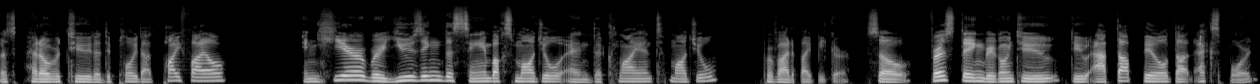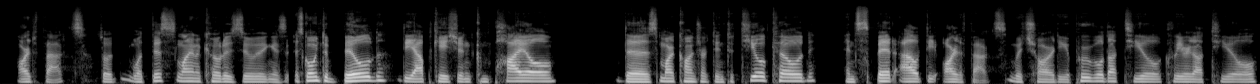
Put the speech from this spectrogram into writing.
Let's head over to the deploy.py file. And here we're using the sandbox module and the client module provided by Beaker. So first thing we're going to do app.build.export artifacts. So what this line of code is doing is it's going to build the application, compile the smart contract into teal code, and spit out the artifacts, which are the approval.teal, clear.teal,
